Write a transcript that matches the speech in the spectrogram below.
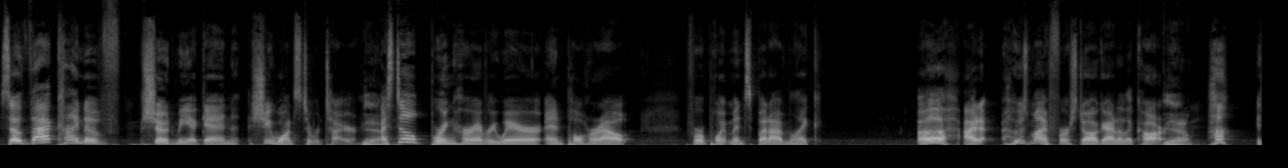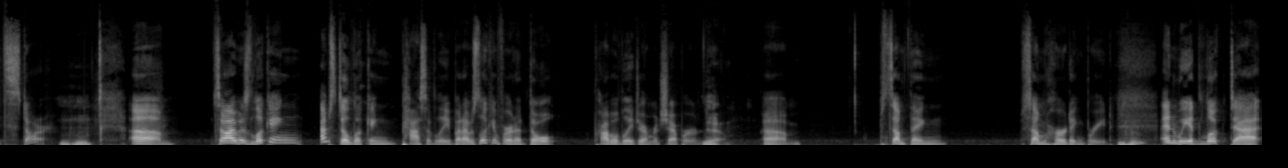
So that kind of showed me again she wants to retire. Yeah. I still bring her everywhere and pull her out for appointments, but I'm like ugh, I who's my first dog out of the car? yeah. Huh, it's Star. hmm Um so I was looking I'm still looking passively, but I was looking for an adult, probably German shepherd. Yeah. Um something some herding breed. hmm And we had looked at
